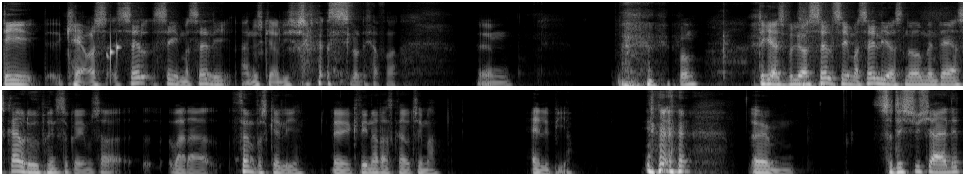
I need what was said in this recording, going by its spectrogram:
det kan jeg også selv se mig selv i. Nej, nu skal jeg jo lige slå det herfra. Øhm. Bum. Det kan jeg selvfølgelig også selv se mig selv i og sådan noget, men da jeg skrev det ud på Instagram, så var der fem forskellige øh, kvinder, der skrev til mig. Alle piger. øhm, så det synes jeg er lidt,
